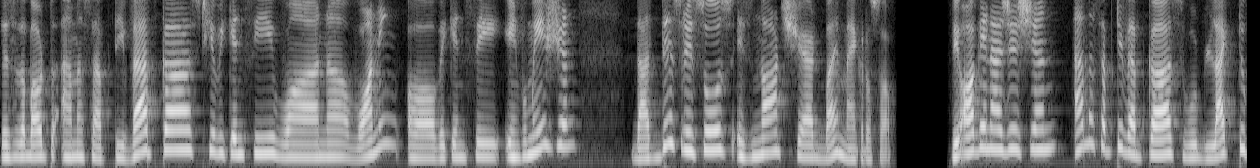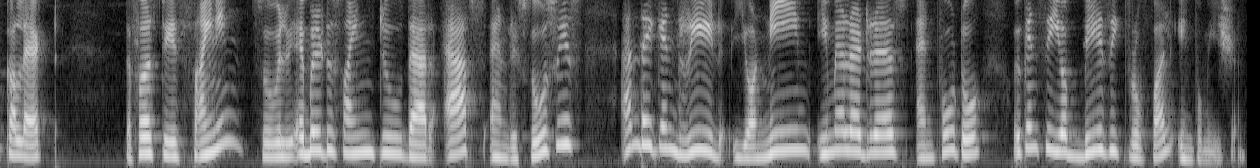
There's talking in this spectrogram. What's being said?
this is about the MSFT webcast. Here we can see one uh, warning or we can see information that this resource is not shared by Microsoft. The organization MSFT webcast would like to collect the first is signing. So we'll be able to sign to their apps and resources and they can read your name, email address and photo. You can see your basic profile information.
